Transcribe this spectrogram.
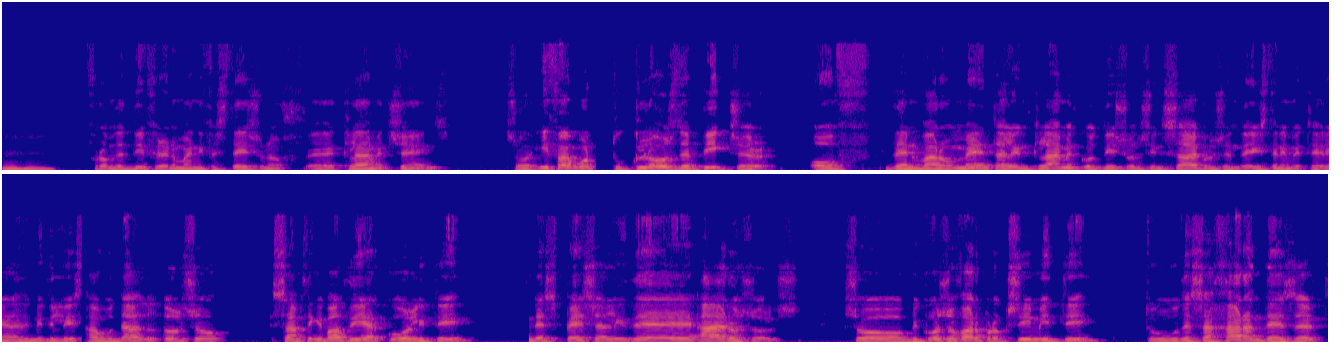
mm-hmm. from the different manifestation of uh, climate change. So if I want to close the picture of the environmental and climate conditions in Cyprus and the Eastern Mediterranean. And the Middle East, I would add also something about the air quality and especially the aerosols. So, because of our proximity to the Saharan desert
